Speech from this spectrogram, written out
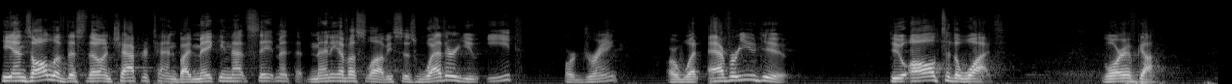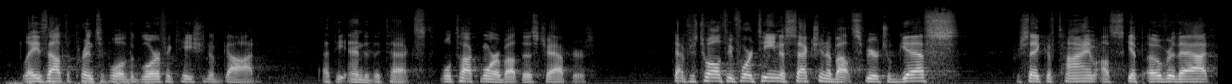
He ends all of this, though, in chapter 10 by making that statement that many of us love. He says, Whether you eat or drink or whatever you do, do all to the what? Glory of God. Lays out the principle of the glorification of God at the end of the text. We'll talk more about those chapters. Chapters 12 through 14, a section about spiritual gifts. For sake of time, I'll skip over that.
